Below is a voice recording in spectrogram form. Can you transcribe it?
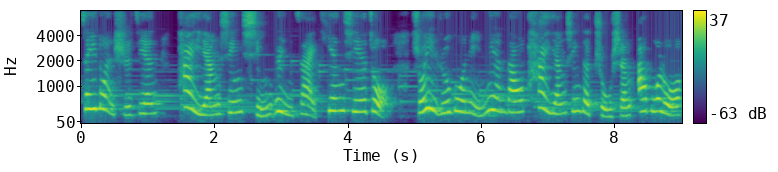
这一段时间，太阳星行运在天蝎座，所以如果你念叨太阳星的主神阿波罗，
